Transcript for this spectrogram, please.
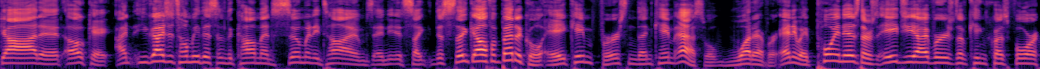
Got it. Okay. I, you guys have told me this in the comments so many times, and it's like, just think alphabetical. A came first and then came S. Well, whatever. Anyway, point is there's AGI version of King's Quest 4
